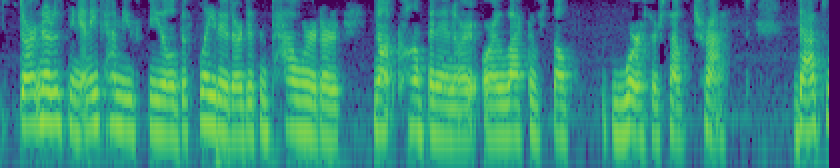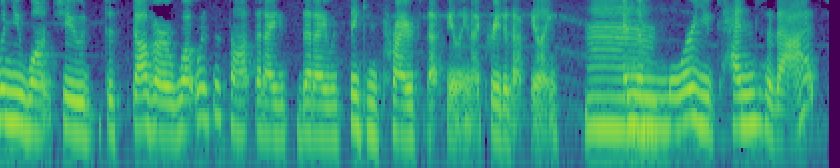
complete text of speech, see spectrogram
start noticing anytime you feel deflated or disempowered or not confident or or lack of self worth or self trust. That's when you want to discover what was the thought that I that I was thinking prior to that feeling that created that feeling. Mm. And the more you tend to that,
